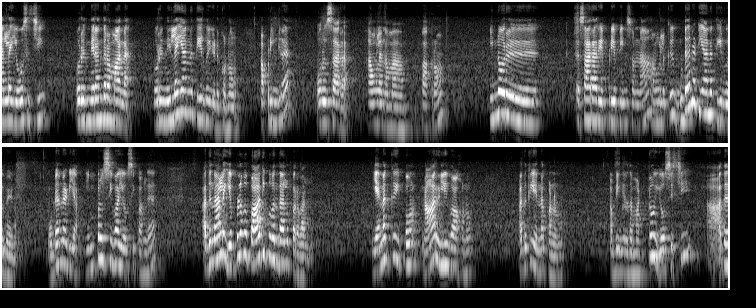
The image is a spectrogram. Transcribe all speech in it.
நல்லா யோசித்து ஒரு நிரந்தரமான ஒரு நிலையான தீர்வை எடுக்கணும் அப்படிங்கிற ஒரு சாரார் அவங்கள நம்ம பார்க்குறோம் இன்னொரு சாரார் எப்படி அப்படின்னு சொன்னால் அவங்களுக்கு உடனடியான தீர்வு வேணும். உடனடியாக இம்பல்சிவாக யோசிப்பாங்க. அதனால எவ்வளவு பாதிப்பு வந்தாலும் பரவாயில்ல. எனக்கு இப்போ நான் ரிலீவ் ஆகணும். அதுக்கு என்ன பண்ணணும்? அப்படிங்கிறத மட்டும் யோசித்து அதை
